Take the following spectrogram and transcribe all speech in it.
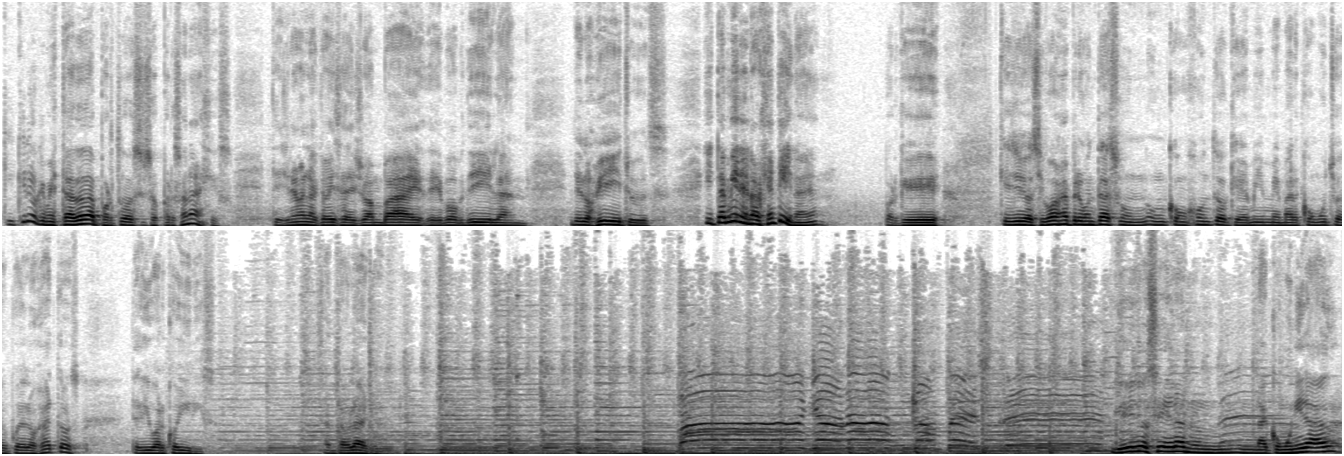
que creo que me está dada por todos esos personajes te llenaban la cabeza de Joan Baez, de Bob Dylan, de los Beatles. Y también en Argentina, ¿eh? porque, qué sé yo, si vos me preguntás un, un, conjunto que a mí me marcó mucho después de los gatos, te digo Arcoiris, Santa Olalla. Y ellos eran una comunidad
